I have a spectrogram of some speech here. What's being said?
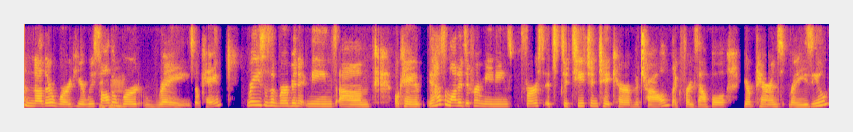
another word here. We saw Mhm. the word raise, okay? raise is a verb and it means, um, okay, it has a lot of different meanings. First, it's to teach and take care of a child. Like, for example, your parents raise you.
